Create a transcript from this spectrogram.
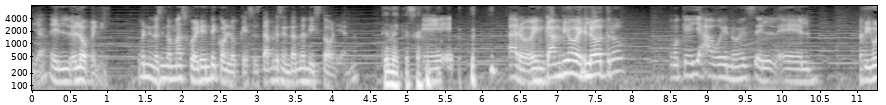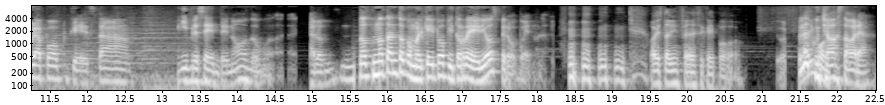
¿ya? El, el opening. El opening lo siento más coherente con lo que se está presentando en la historia, ¿no? Tiene que ser. Eh, claro, en cambio el otro, como que ya, bueno, es el, el- la figura pop que está aquí presente, ¿no? No, Claro, no, no tanto como el K-pop y Torre de Dios, pero bueno, Hoy está bien feo ese K-pop. lo he escuchado hasta ahora.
